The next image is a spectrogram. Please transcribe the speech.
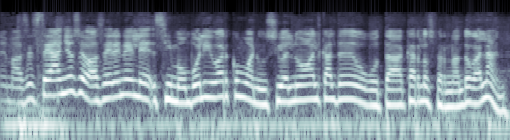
Además, este año se va a hacer en el eh, Simón Bolívar, como anunció el nuevo alcalde de Bogotá, Carlos Fernando Galán.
